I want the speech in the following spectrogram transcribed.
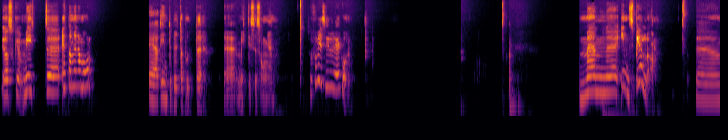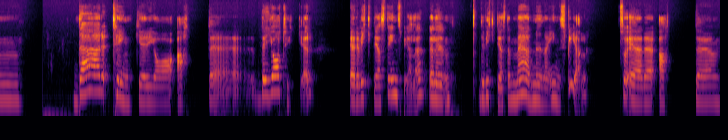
jag ska, mitt, eh, ett av mina mål är att inte byta putter eh, mitt i säsongen. Så får vi se hur det går. Men eh, inspel då? Um, där tänker jag att uh, det jag tycker är det viktigaste inspelet, eller det viktigaste med mina inspel, så är det att eh,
